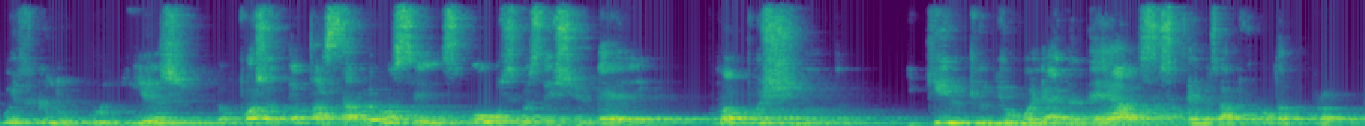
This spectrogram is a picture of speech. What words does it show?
coisa que eu não conheço, eu posso até passar para vocês. Ou se vocês tiverem uma apostila e queiram que eu dê uma olhada nela, vocês quiserem usar por conta própria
